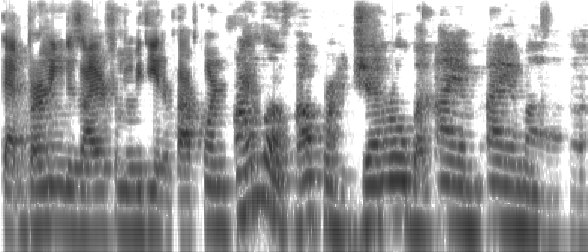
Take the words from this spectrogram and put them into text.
that burning desire for movie theater popcorn? I love popcorn in general, but I am I am uh, uh,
